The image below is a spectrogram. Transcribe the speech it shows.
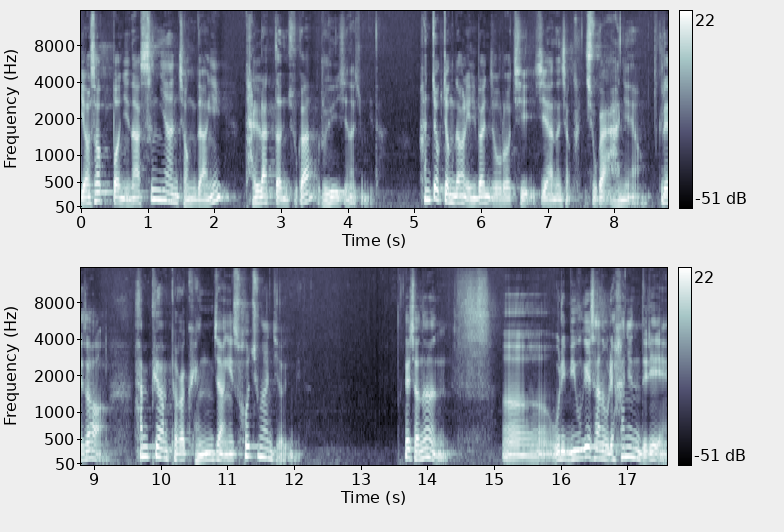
여섯 번이나 승리한 정당이 달랐던 주가 루이지애나 주입니다. 한쪽 정당을 일반적으로 지지하는 주가 아니에요. 그래서 한표한 표가 굉장히 소중한 지역입니다. 그래서 저는 어, 우리 미국에 사는 우리 한인들이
